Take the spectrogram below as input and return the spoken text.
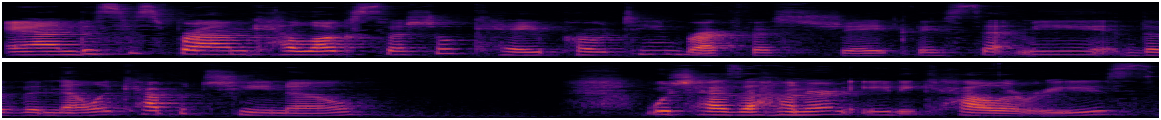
And this is from Kellogg's Special K Protein Breakfast Shake. They sent me the Vanilla Cappuccino, which has 180 calories.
